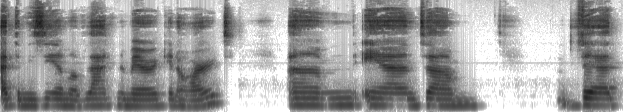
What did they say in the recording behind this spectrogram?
at the Museum of Latin American Art, um, and um, that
